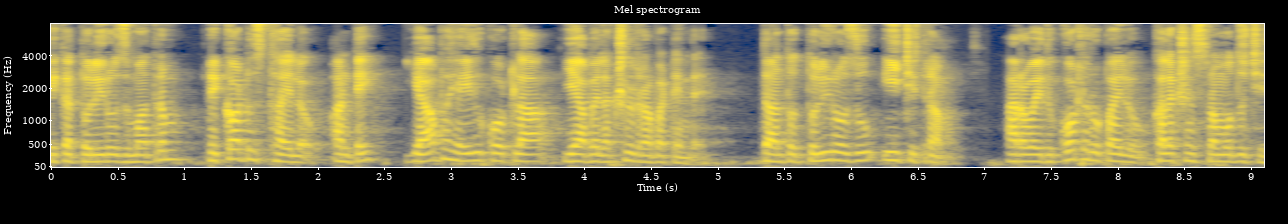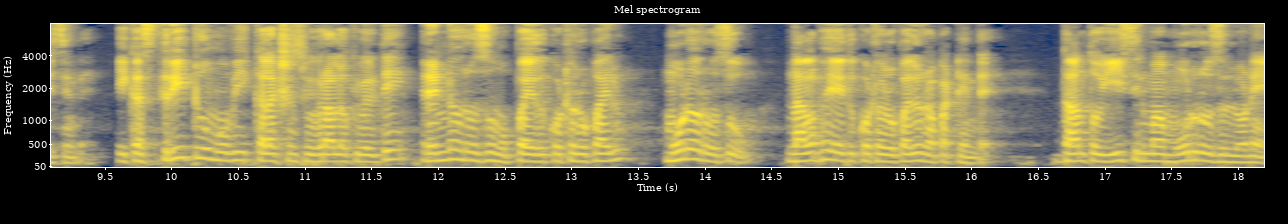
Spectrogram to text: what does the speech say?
ఇక తొలి రోజు మాత్రం రికార్డు స్థాయిలో అంటే యాభై ఐదు కోట్ల యాభై లక్షలు రాబట్టింది. దాంతో తొలి రోజు ఈ చిత్రం అరవై ఐదు కోట్ల రూపాయలు కలెక్షన్స్ నమోదు చేసింది. ఇక స్త్రీ టూ మూవీ కలెక్షన్స్ వివరాల్లోకి వెళ్తే రెండో రోజు ముప్పై ఐదు కోట్ల రూపాయలు మూడో రోజు నలభై ఐదు కోట్ల రూపాయలు రపట్టింది దాంతో ఈ సినిమా మూడు రోజుల్లోనే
